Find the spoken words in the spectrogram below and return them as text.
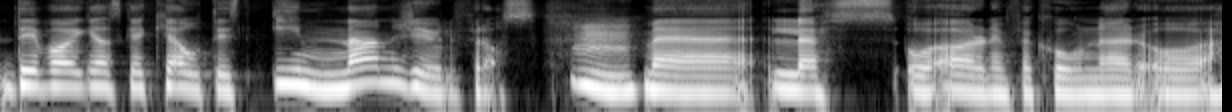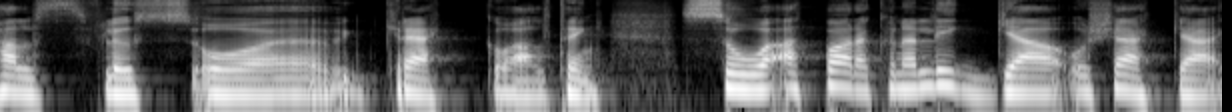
det var ju ganska kaotiskt innan jul för oss. Med löss och öroninfektioner och halsfluss och eh, kräk och allting. Så att bara kunna ligga och käka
